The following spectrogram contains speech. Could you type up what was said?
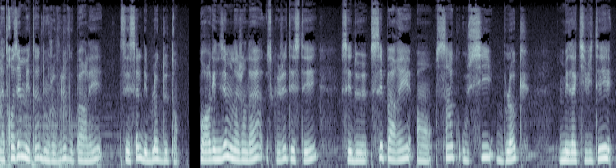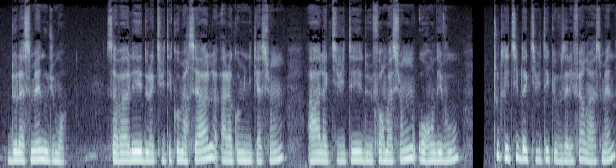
La troisième méthode dont je voulais vous parler, c'est celle des blocs de temps. Pour organiser mon agenda, ce que j'ai testé, c'est de séparer en 5 ou 6 blocs mes activités de la semaine ou du mois. Ça va aller de l'activité commerciale à la communication, à l'activité de formation, au rendez-vous, tous les types d'activités que vous allez faire dans la semaine.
